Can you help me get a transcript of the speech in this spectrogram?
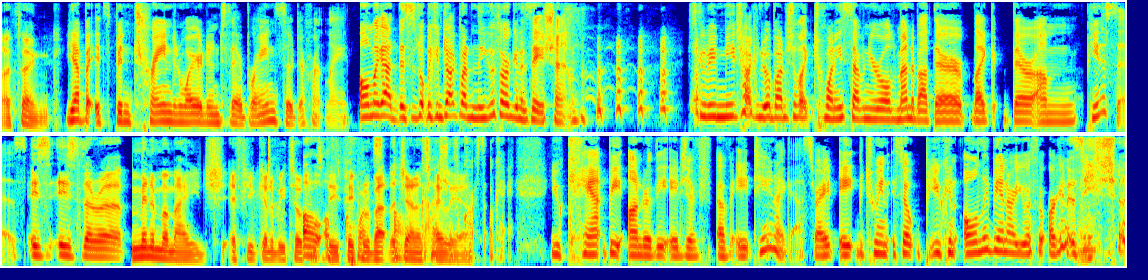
I think. Yeah, but it's been trained and wired into their brains so differently. Oh my God, this is what we can talk about in the youth organization. it's gonna be me talking to a bunch of like 27 year old men about their like their um penises. Is is there a minimum age if you're going to be talking to these people course. about the Oh, gosh, genitalia? of course. Okay. You can't be under the age of, of 18, I guess, right? Eight between so you can only be in our youth organization.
